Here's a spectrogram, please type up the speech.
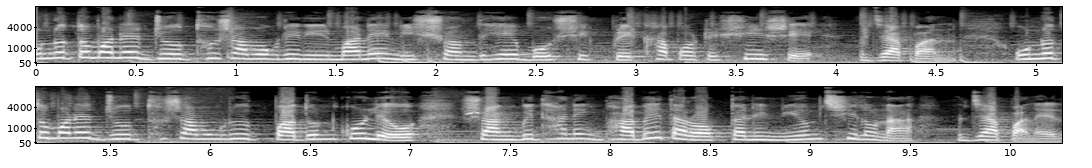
উন্নত মানের যুদ্ধ সামগ্রী নির্মাণে নিঃসন্দেহে বৈশ্বিক প্রেক্ষাপটে শীর্ষে জাপান। উন্নত মানের যুদ্ধ সামগ্রী উৎপাদন করলেও সাংবিধানিকভাবে তার রপ্তানির নিয়ম ছিল না জাপানের।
